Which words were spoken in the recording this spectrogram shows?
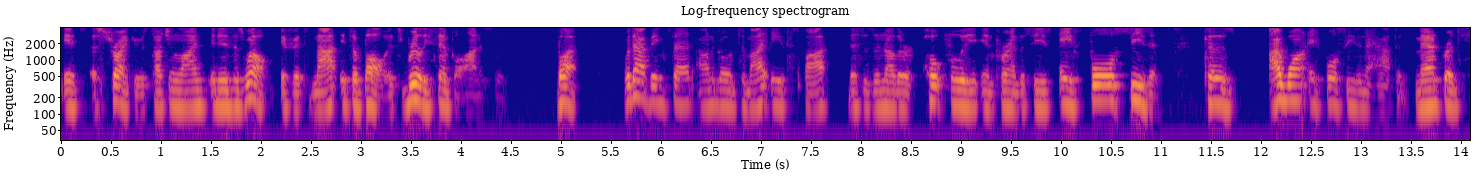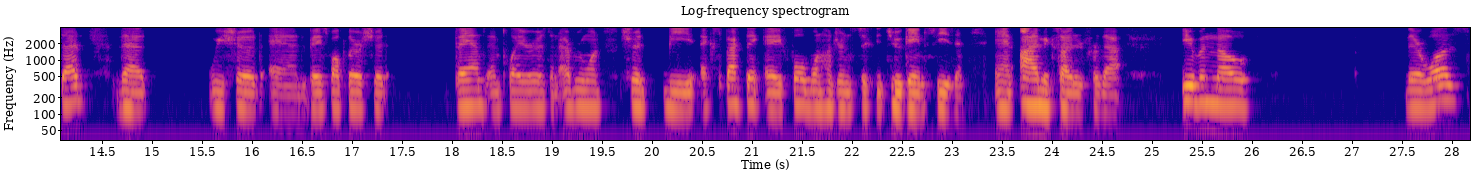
it's a strike. If it's touching lines, it is as well. If it's not, it's a ball. It's really simple, honestly. But with that being said, I want to go into my eighth spot. This is another, hopefully, in parentheses, a full season because I want a full season to happen. Manfred said that we should, and baseball players should, fans and players and everyone should be expecting a full 162 game season. And I'm excited for that. Even though there was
